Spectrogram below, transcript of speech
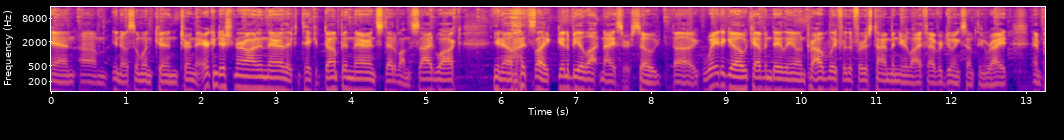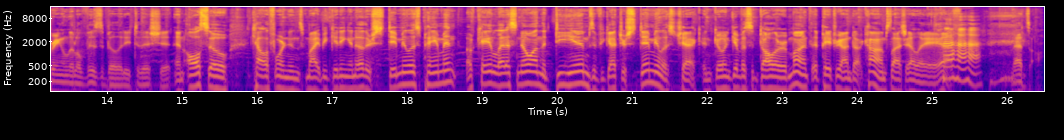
And, um, you know, someone can turn the air conditioner on in there. They can take a dump in there instead of on the sidewalk. You know, it's like going to be a lot nicer. So, uh, way to go, Kevin DeLeon, probably for the first time in your life ever doing something right and bring a little visibility to this shit. And also, Californians might be getting another stimulus payment. Okay, let us know on the DMs if you got your stimulus check and go and give us a dollar a month at patreon.com slash LAAF. That's all.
